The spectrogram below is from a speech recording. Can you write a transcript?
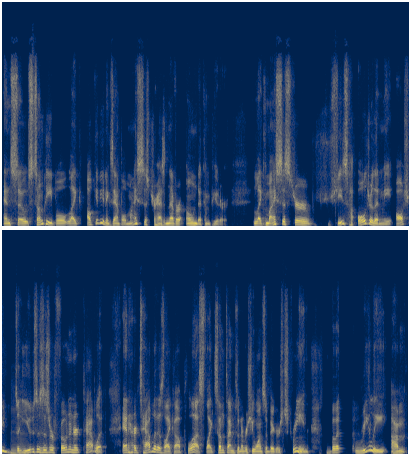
And so some people, like, I'll give you an example. My sister has never owned a computer. Like my sister, she's older than me. All she Mhm. uses is her phone and her tablet. And her tablet is like a plus. Like sometimes whenever she wants a bigger screen, but really, um,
